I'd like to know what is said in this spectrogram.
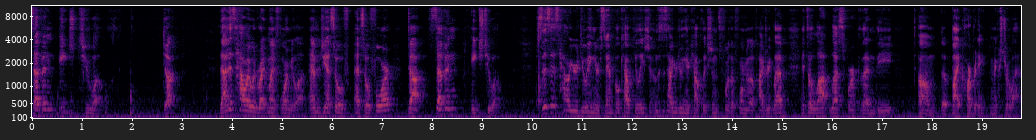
7H2O. Done. That is how I would write my formula, MgSO4 dot 7H2O. So this is how you're doing your sample calculation, this is how you're doing your calculations for the formula of hydrate lab. It's a lot less work than the, um, the bicarbonate mixture lab.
